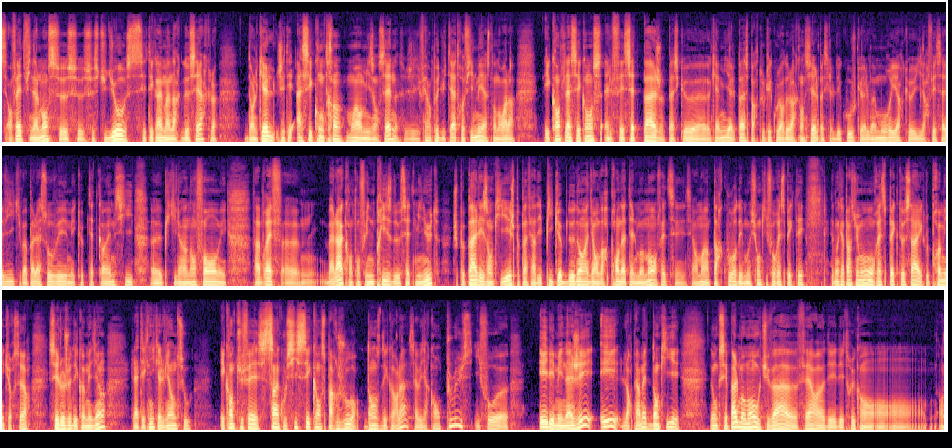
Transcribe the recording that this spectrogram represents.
en fait, finalement, ce- ce studio, c'était quand même un arc de cercle dans lequel j'étais assez contraint, moi, en mise en scène. J'ai fait un peu du théâtre filmé à cet endroit-là. Et quand la séquence, elle fait 7 pages, parce que euh, Camille, elle passe par toutes les couleurs de l'arc-en-ciel, parce qu'elle découvre qu'elle va mourir, qu'il refait sa vie, qu'il va pas la sauver, mais que peut-être quand même si, euh, puis qu'il a un enfant. Enfin bref, euh, bah là, quand on fait une prise de 7 minutes, je peux pas les enquiller, je peux pas faire des pick-up dedans à dire on va reprendre à tel moment. En fait, c'est c'est vraiment un parcours d'émotions qu'il faut respecter. Et donc, à partir du moment où on respecte ça avec le premier curseur, c'est le jeu des comédiens, la technique, elle vient en dessous. Et quand tu fais 5 ou 6 séquences par jour dans ce décor-là, ça veut dire qu'en plus, il faut euh, et les ménager et leur permettre d'enquiller. Donc c'est pas le moment où tu vas euh, faire euh, des, trucs en,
